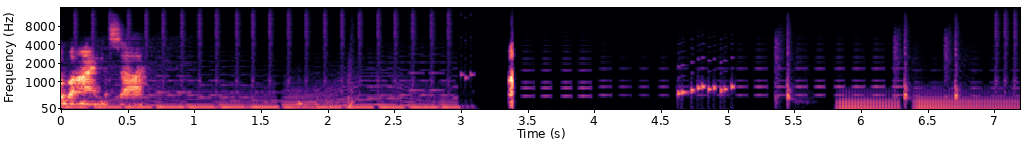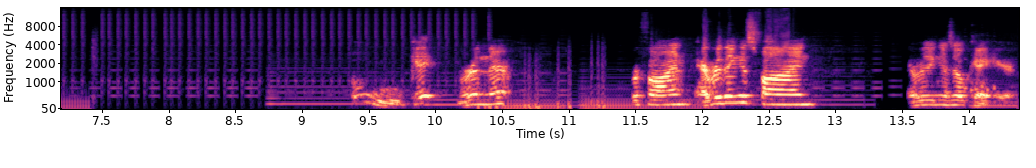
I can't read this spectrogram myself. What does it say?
Go behind the. Ooh, okay, we're in there. We're fine. Everything is fine. Everything is okay here.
